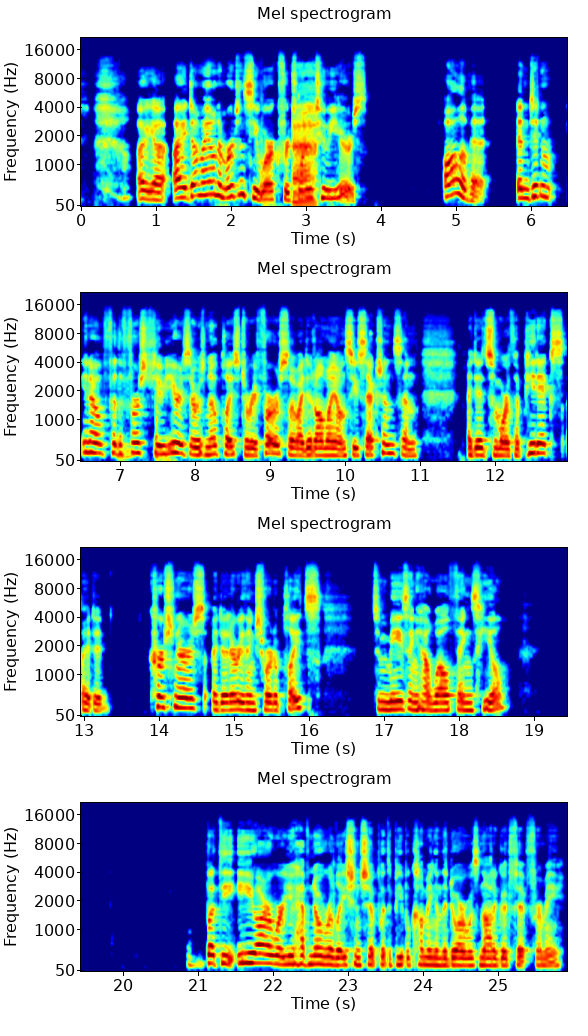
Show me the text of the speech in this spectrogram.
I uh, I had done my own emergency work for 22 uh. years, all of it, and didn't you know for the mm-hmm. first few years there was no place to refer, so I did all my own C sections and I did some orthopedics, I did Kirschner's, I did everything short of plates. It's amazing how well things heal. But the ER, where you have no relationship with the people coming in the door, was not a good fit for me.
